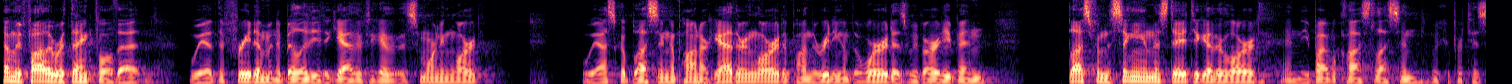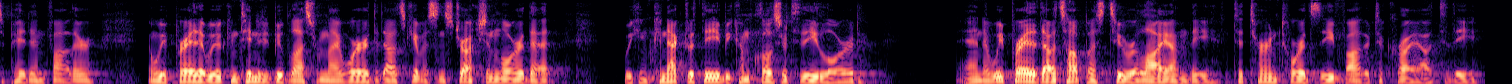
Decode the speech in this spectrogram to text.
Heavenly Father, we're thankful that we have the freedom and ability to gather together this morning, Lord. We ask a blessing upon our gathering, Lord, upon the reading of the word, as we've already been blessed from the singing in this day together, Lord, and the Bible class lesson we could participate in, Father. And we pray that we would continue to be blessed from thy word, that thou wouldst give us instruction, Lord, that we can connect with thee, become closer to thee, Lord. And we pray that thou wouldst help us to rely on thee, to turn towards thee, Father, to cry out to thee.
